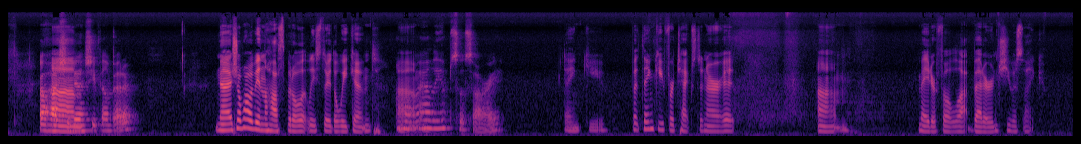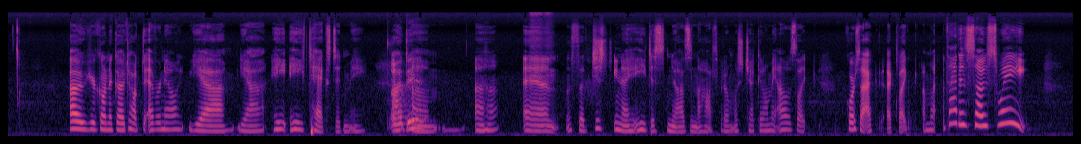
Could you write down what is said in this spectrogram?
oh, how's um, she doing? She feeling better? No, she'll probably be in the hospital at least through the weekend. Um, oh, Ali, I'm so sorry. Thank you. But thank you for texting her. It um made her feel a lot better and she was like, "Oh, you're going to go talk to Ever now?" Yeah, yeah. He he texted me. I did. Um uh-huh. And I said just, you know, he just knew I was in the hospital and was checking on me. I was like, of course I act, act like I'm like, "That is so sweet."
